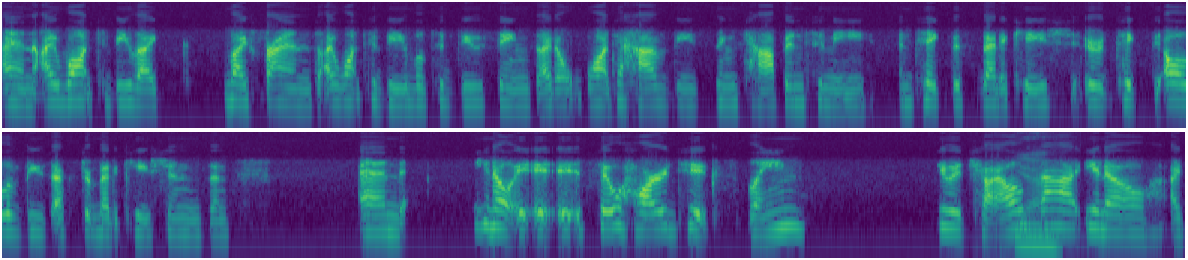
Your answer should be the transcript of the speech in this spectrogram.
and I want to be like my friends. I want to be able to do things. I don't want to have these things happen to me and take this medication or take all of these extra medications and and you know it, it's so hard to explain to a child yeah. that you know I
